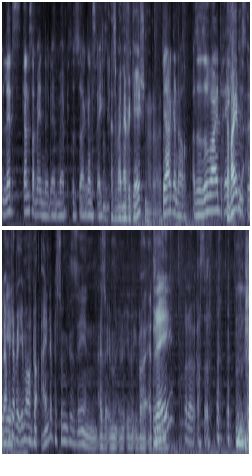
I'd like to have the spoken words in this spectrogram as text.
letzt, ganz am Ende der Map sozusagen, ganz rechts. Also bei Navigation oder was? Ja, genau. Also so weit rechts. Da, war eben, da habe ich aber eben auch nur eine Person gesehen. Also im, im, über Edmund. Jay? Oder, achso. ich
